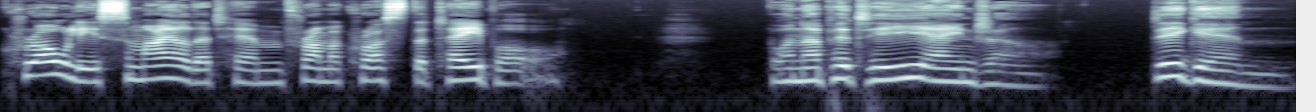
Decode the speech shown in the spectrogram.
Crowley smiled at him from across the table. Bon appetit, Angel. Dig in.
